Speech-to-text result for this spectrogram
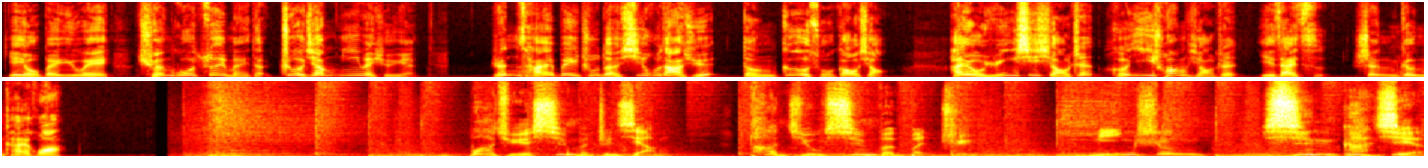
也有被誉为全国最美的浙江音乐学院。人才辈出的西湖大学等各所高校，还有云溪小镇和艺创小镇也在此生根开花。挖掘新闻真相，探究新闻本质，民生新干线。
